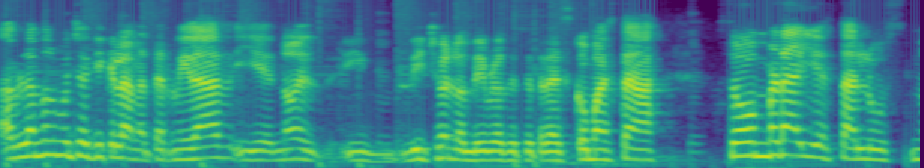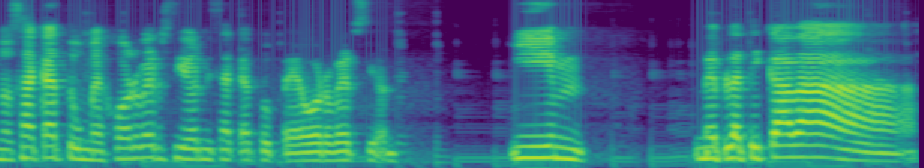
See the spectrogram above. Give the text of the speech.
Hablamos mucho aquí que la maternidad, y, ¿no? Es- y dicho en los libros, etcétera, es como esta sombra y esta luz. Nos saca tu mejor versión y saca tu peor versión. Y me platicaba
